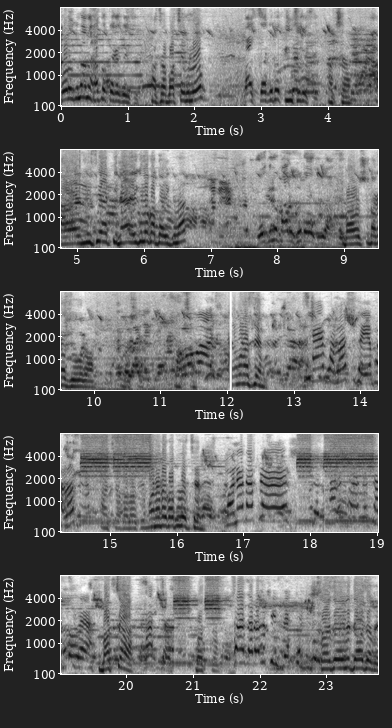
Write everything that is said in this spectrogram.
বড়গুলো আমি হাজার টাকা পেয়েছি আচ্ছা বাচ্চাগুলো? বাচ্চাগুলো তিনশো গেছে আচ্ছা আর নিচে আর কি না? এগুলো কত? এগুলা বারোশো টাকা আছে। জোড়া। কেমন আছেন? হ্যাঁ ভালো আছি ভাইয়া ভালো আছি আচ্ছা ভালো আছেন মনেটা কত যাচ্ছেন মনে হয় আপনার বাচ্চা? বাচ্চা। বাচ্চা। ছয় হাজার হলে ফিস ছয় হাজার হলে দেওয়া যাবে?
